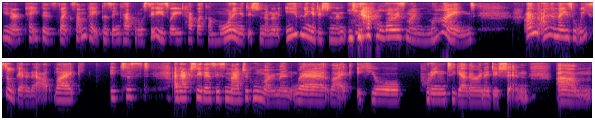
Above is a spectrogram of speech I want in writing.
you know, papers like some papers in capital cities where you'd have like a morning edition and an evening edition, and it just yeah. blows my mind. I'm I'm amazed we still get it out. Like it just and actually there's this magical moment where like if you're putting together an edition, um,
